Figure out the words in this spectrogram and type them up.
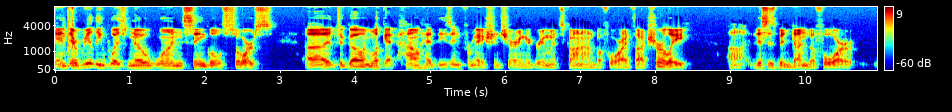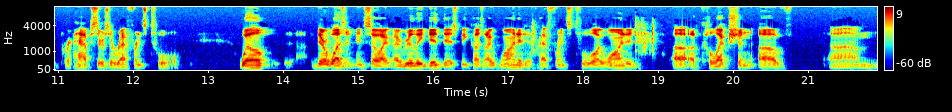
And there really was no one single source uh, to go and look at how had these information sharing agreements gone on before. I thought surely uh, this has been done before. Perhaps there's a reference tool. Well, there wasn't. And so I, I really did this because I wanted a reference tool. I wanted uh, a collection of um,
